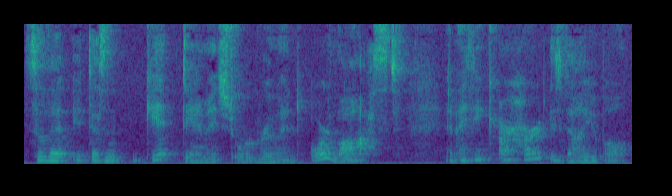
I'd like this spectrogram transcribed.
so that it doesn't get damaged or ruined or lost. And I think our heart is valuable.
